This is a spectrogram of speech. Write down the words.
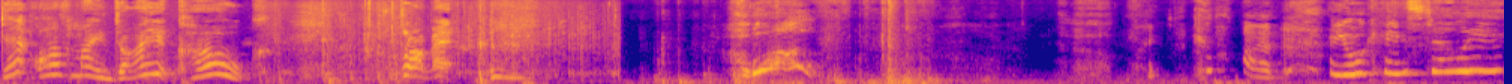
Get off my Diet Coke. Stop it. Whoa! Oh my God. Are you okay, Stelly?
